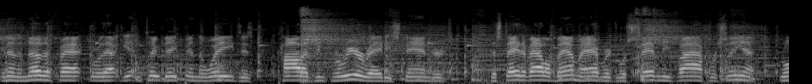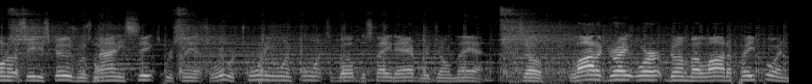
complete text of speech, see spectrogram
And then another factor, without getting too deep in the weeds, is college and career ready standards. The state of Alabama average was 75%. Roanoke City Schools was 96%. So we were 21 points above the state average on that. So a lot of great work done by a lot of people. And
